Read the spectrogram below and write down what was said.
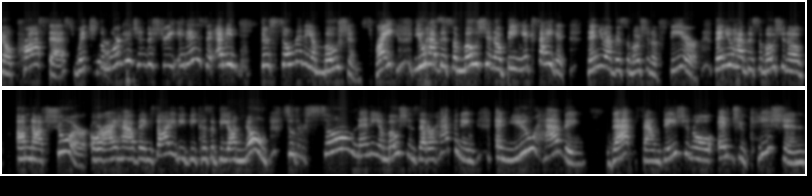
know process which the mortgage industry it is. I mean there's so many emotions right? You have this emotion of being excited. Then you have this emotion of fear. Then you have this emotion of i'm not sure or i have anxiety because of the unknown so there's so many emotions that are happening and you having that foundational education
